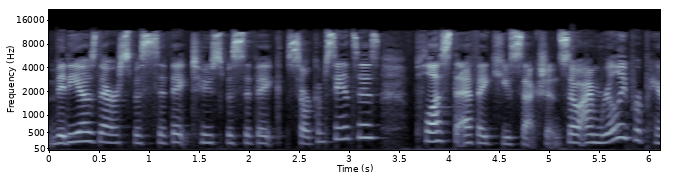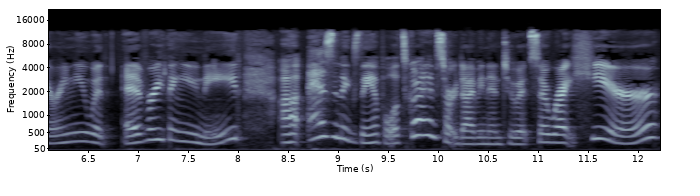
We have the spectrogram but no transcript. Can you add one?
videos that are specific to specific circumstances, plus the FAQ section. So I'm really preparing you with everything you need. Uh, as an example, let's go ahead and start diving into it. So, right here,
